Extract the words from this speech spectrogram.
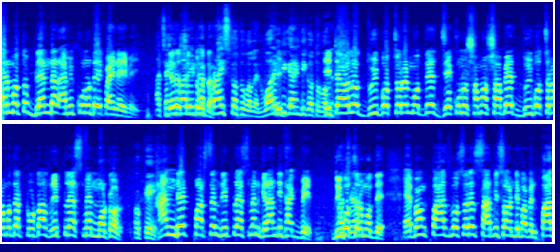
এর মতো ব্লেন্ডার আমি কোনোটাই পাই নাই ভাই। আচ্ছা এটা হলো দুই বছরের মধ্যে যে কোনো সমস্যা হবে দুই বছরের মধ্যে total replacement motor hundred percent replacement guarantee থাকবে দুই আচ্ছা। বছরের মধ্যে। এবং পাঁচ বছরের সার্ভিস ওয়ারেন্টি পাবেন। পাঁচ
